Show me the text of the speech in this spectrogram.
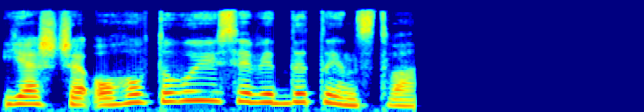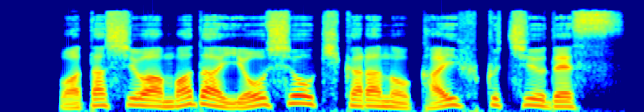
Я ще оговтовуюся від дитинства. 私はまだ幼少期からの回復中です。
